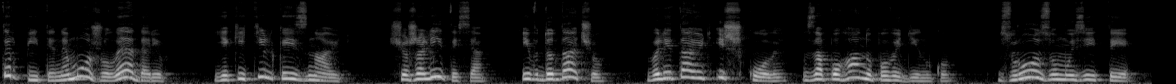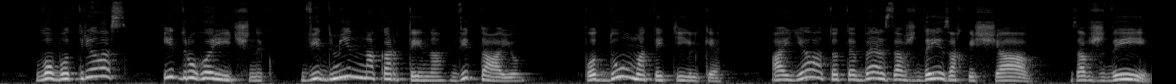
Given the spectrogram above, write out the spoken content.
терпіти не можу ледарів, які тільки й знають, що жалітися і в додачу вилітають із школи за погану поведінку, з розуму зійти, лоботряс і другорічник, відмінна картина, вітаю. Подумати тільки, а я то тебе завжди захищав, завжди.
